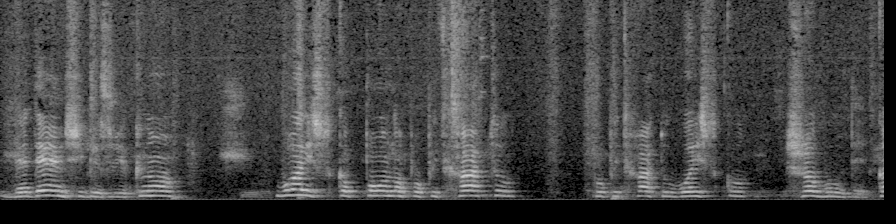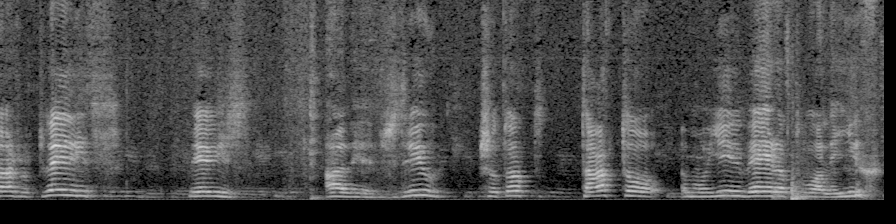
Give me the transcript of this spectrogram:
де дивимося без вікно, Войско повно попід хату, попід хату войско. Що буде? Кажуть, вивіз, вивіз. Але здрів, що то тато мої вирятували їх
